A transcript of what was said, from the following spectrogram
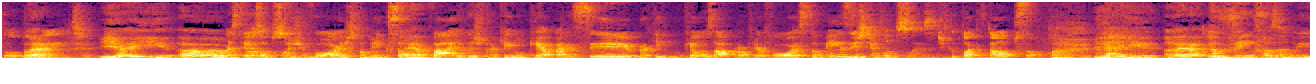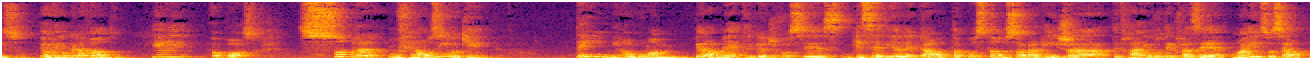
Totalmente. Né? E aí. Uh... Mas tem as opções de voz também que são é. válidas para quem não quer aparecer, para quem não quer usar a própria voz. Também existem as opções. O TikTok dá a opção. E aí uh, eu venho fazendo isso, eu venho gravando. E aí eu posso. Só para um finalzinho aqui, tem alguma, pela métrica de vocês, o que seria legal estar tá postando só para quem já. Ah, eu vou ter que fazer uma rede social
